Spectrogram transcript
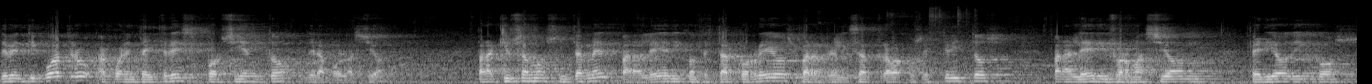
de 24 a 43% de la población. ¿Para qué usamos Internet? Para leer y contestar correos, para realizar trabajos escritos, para leer información, periódicos,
